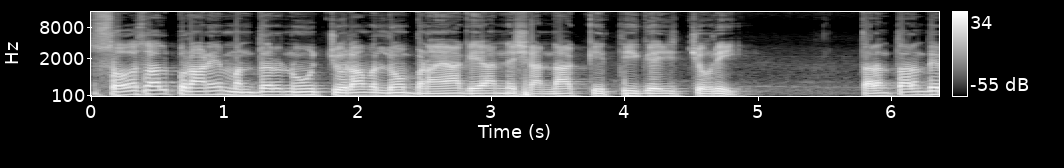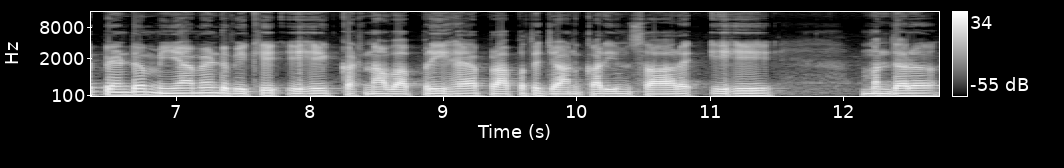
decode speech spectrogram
100 ਸਾਲ ਪੁਰਾਣੇ ਮੰਦਰ ਨੂੰ ਚੋਰਾਂ ਵੱਲੋਂ ਬਣਾਇਆ ਗਿਆ ਨਿਸ਼ਾਨਾ ਕੀਤੀ ਗਈ ਚੋਰੀ। ਤਰਨਤਾਰਨ ਦੇ ਪਿੰਡ ਮੀਆਂਵਿੰਡ ਵਿਖੇ ਇਹ ਘਟਨਾ ਵਾਪਰੀ ਹੈ। ਪ੍ਰਾਪਤ ਜਾਣਕਾਰੀ ਅਨੁਸਾਰ ਇਹ ਮੰਦਰ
